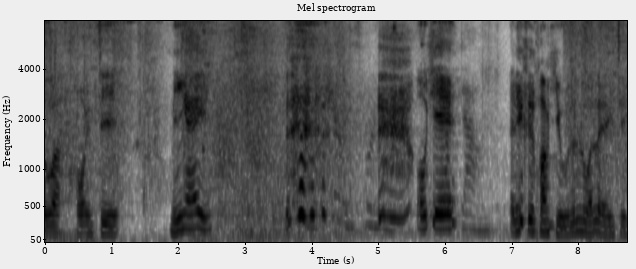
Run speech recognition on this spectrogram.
รัวๆ OMG หนีไง Killing spree. โอเค Shut down. อันนี้คือความหิวล้วนๆเลยจริง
